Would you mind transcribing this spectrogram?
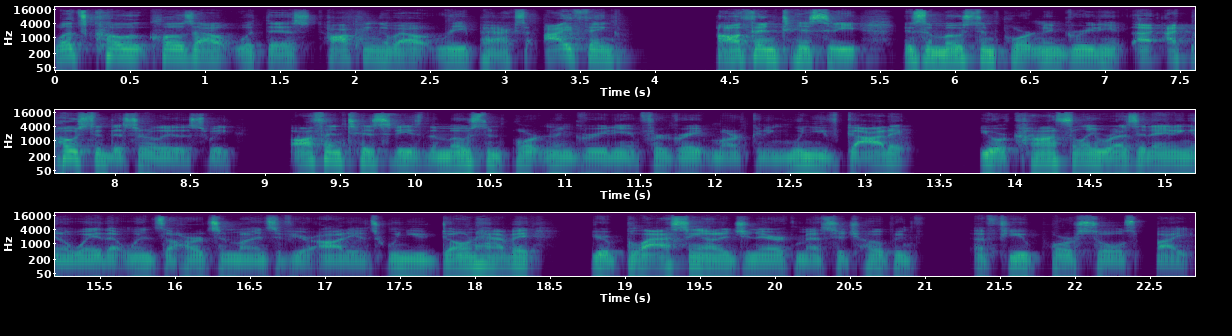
Let's co- close out with this talking about repacks. I think authenticity is the most important ingredient. I, I posted this earlier this week. Authenticity is the most important ingredient for great marketing. When you've got it, you are constantly resonating in a way that wins the hearts and minds of your audience. When you don't have it, you're blasting out a generic message, hoping a few poor souls bite.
